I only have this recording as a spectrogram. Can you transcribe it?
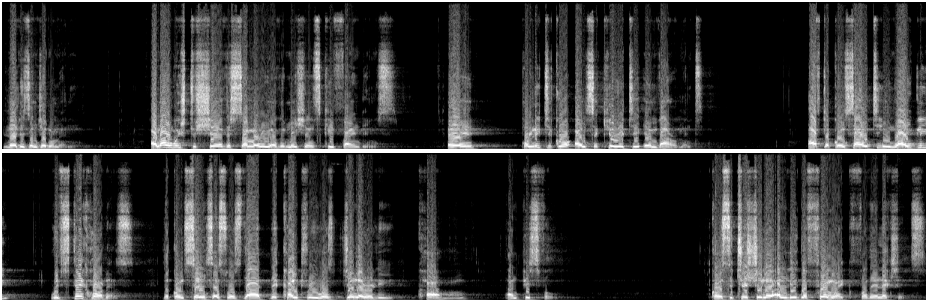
ladies and gentlemen, I now wish to share the summary of the mission's key findings. A, political and security environment. After consulting widely with stakeholders, the consensus was that the country was generally calm and peaceful constitutional and legal framework for the elections.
